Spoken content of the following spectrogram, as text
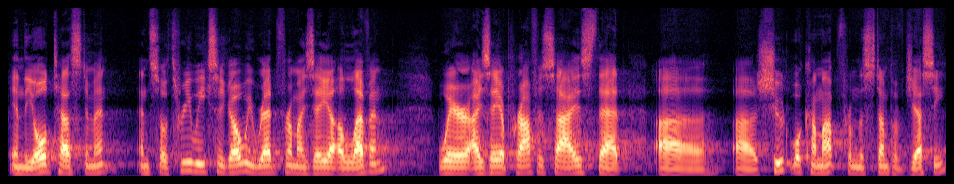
in the Old Testament. And so, three weeks ago, we read from Isaiah 11, where Isaiah prophesies that uh, a shoot will come up from the stump of Jesse.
